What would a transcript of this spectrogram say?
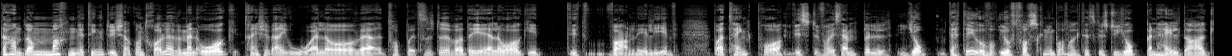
Det handler om mange ting du ikke har kontroll over, men òg trenger ikke være i OL og være toppidrettsutøver. Det gjelder òg i ditt vanlige liv. Bare tenk på hvis du for eksempel jobb, Dette er jo gjort forskning på, faktisk. Hvis du jobber en hel dag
